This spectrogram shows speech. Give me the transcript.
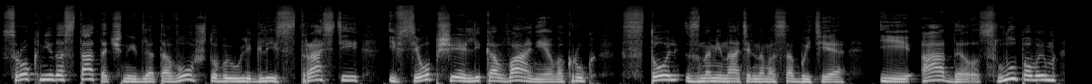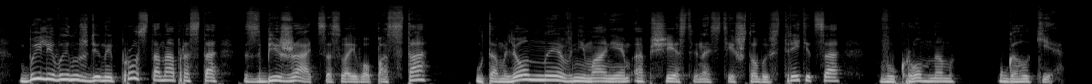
Срок недостаточный для того, чтобы улеглись страсти и всеобщее ликование вокруг столь знаменательного события, и Адел с Луповым были вынуждены просто-напросто сбежать со своего поста, утомленные вниманием общественности, чтобы встретиться в укромном уголке.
